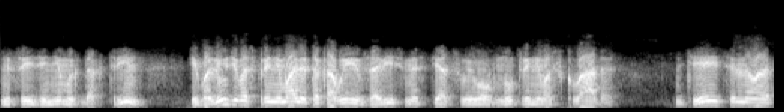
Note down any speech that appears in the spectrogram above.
несоединимых доктрин, ибо люди воспринимали таковые в зависимости от своего внутреннего склада – деятельного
